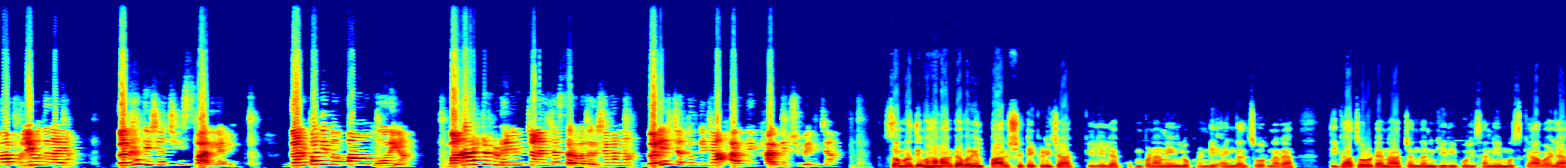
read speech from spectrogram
व्हा फुले उधळाया गणदेशाची स्वारी आली. गणपती बाप्पा मोरया. महाराष्ट्र टुडे न्यूज चॅनलच्या सर्व दर्शकांना गणेश चतुर्थीच्या हार्दिक हार्दिक शुभेच्छा. समृद्धी महामार्गावरील पारशी टेकडीच्या केलेल्या कुंपणाने लोखंडी अँगल चोरणाऱ्या तिघा चोरट्यांना चंदनगिरी पोलिसांनी मुसक्या आवळल्या.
